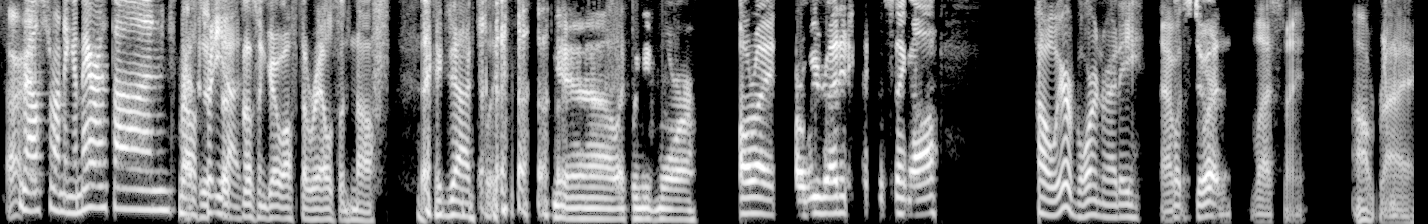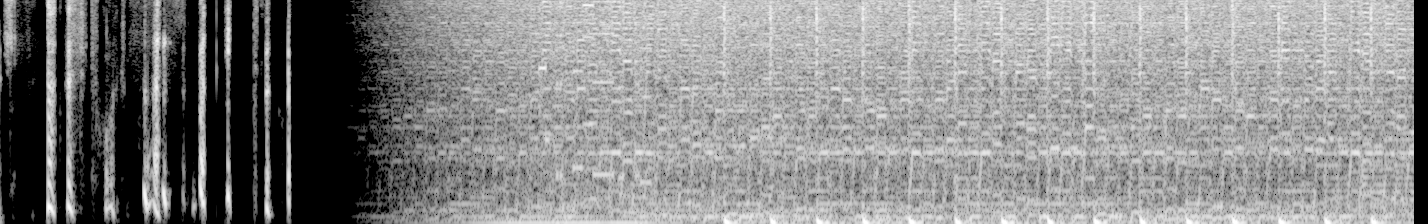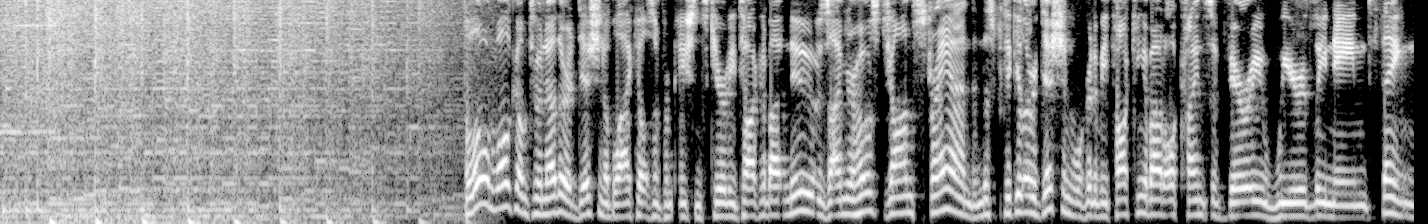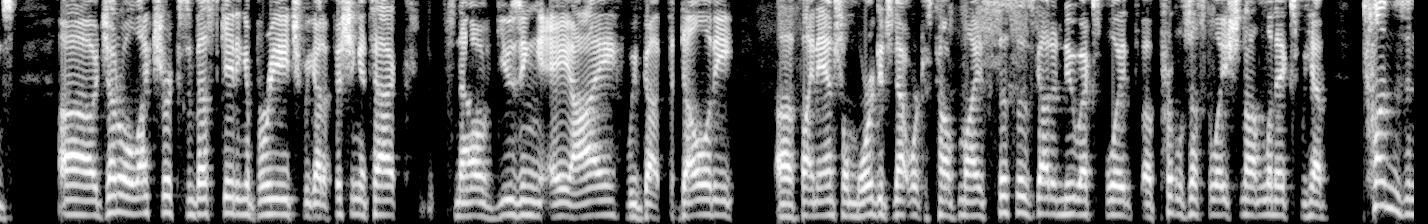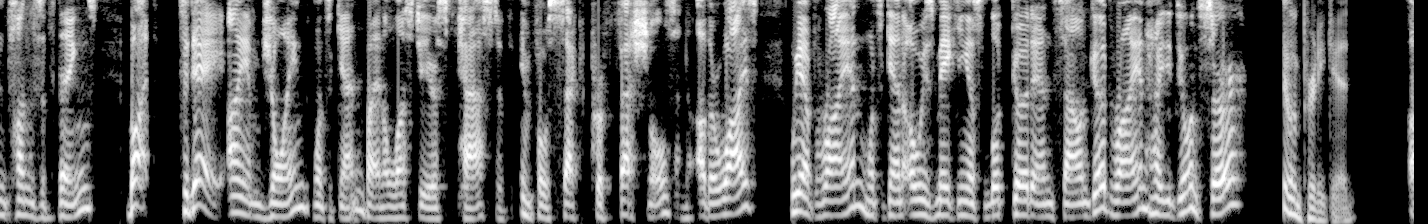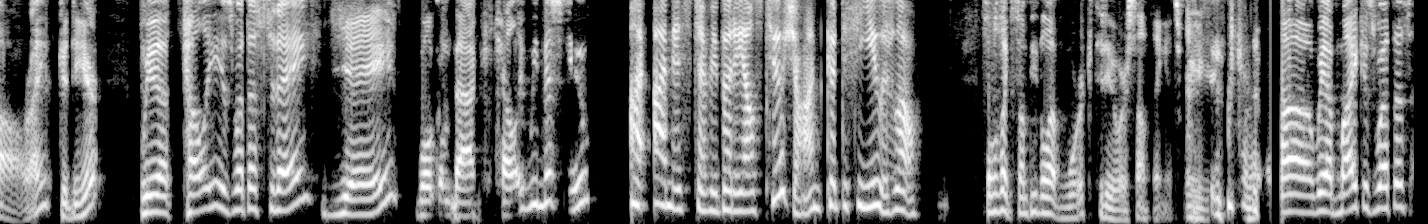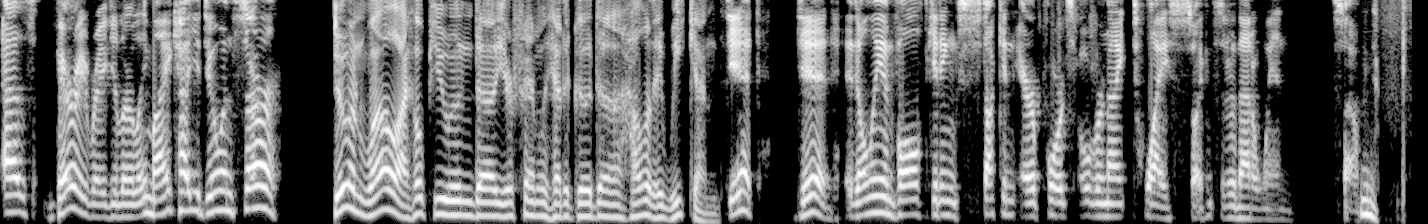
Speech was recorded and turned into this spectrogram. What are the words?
All right. Ralph's running a marathon. Ralph, That yeah, doesn't go off the rails enough. exactly. Yeah, like we need more. All right, are we ready to kick this thing off? Oh, we were born ready. That Let's do it. last night. All right. I was born last night. Hello and welcome to another edition of Black Hills Information Security talking about news. I'm your host, John Strand. In this particular edition, we're going to be talking about all kinds of very weirdly named things. Uh, General Electric's investigating a breach. We got a phishing attack. It's now using AI. We've got Fidelity. Uh, financial mortgage network is compromised. CISA's got a new exploit, uh, privilege escalation on Linux. We have tons and tons of things. But Today, I am joined once again by an illustrious cast of InfoSec professionals and otherwise. We have Ryan, once again, always making us look good and sound good. Ryan, how you doing, sir? Doing pretty good. All right, good to hear. We have Kelly is with us today. Yay. Welcome back, Kelly. We missed you. I, I missed everybody else too, John. Good to see you as well. It's almost like some people have work to do or something. It's weird. uh, we have Mike is with us as very regularly. Mike, how you doing, sir? Doing well. I hope you and uh, your family had a good uh, holiday weekend. Did. Did. It only involved getting stuck in airports overnight twice, so I consider that a win. So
